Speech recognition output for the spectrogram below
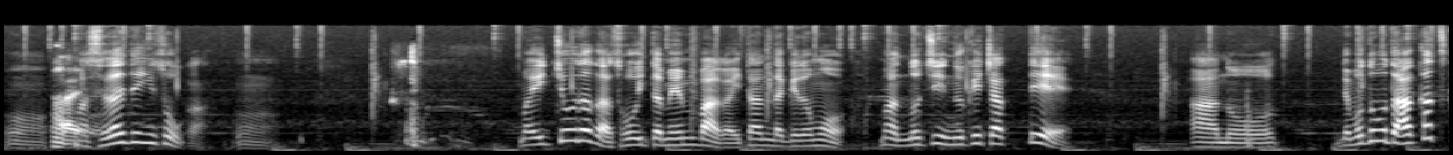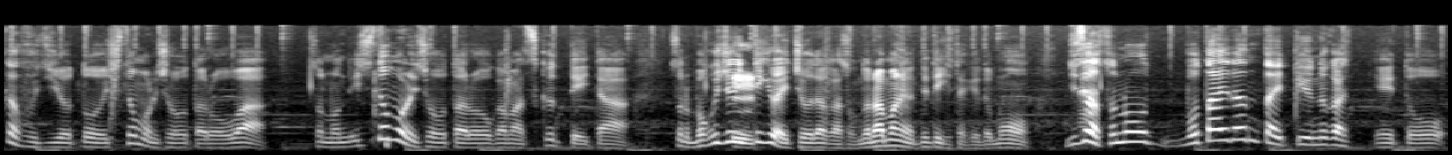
うん。はい。まあ、世代的にそうか。うん。まあ一応だからそういったメンバーがいたんだけどもまあ後に抜けちゃってあのでもともと赤塚不二夫と石森章太郎はその石森章太郎がまあ作っていたその牧場一滴は一応だからそのドラマには出てきたけども、実はその母体団体っていうのが、えー、と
